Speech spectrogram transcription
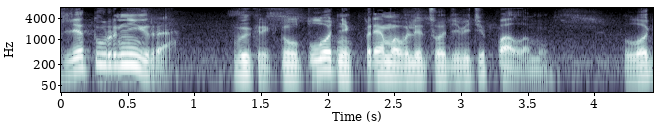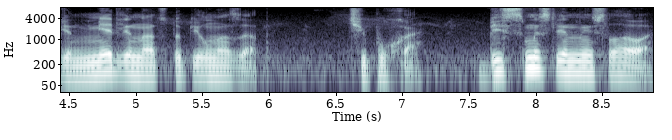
«Для турнира!» – выкрикнул плотник прямо в лицо девятипалому. Логин медленно отступил назад. Чепуха. Бессмысленные слова.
